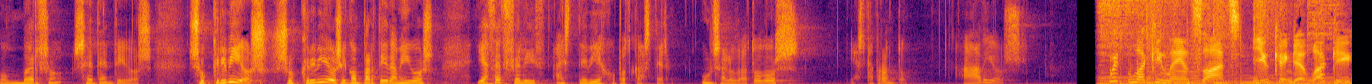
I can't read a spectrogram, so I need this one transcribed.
con verso 72. Suscribíos, suscribíos y compartid amigos y haced feliz a este viejo podcaster. Un saludo a todos y hasta pronto. Adiós. With lucky landslots, you can get lucky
